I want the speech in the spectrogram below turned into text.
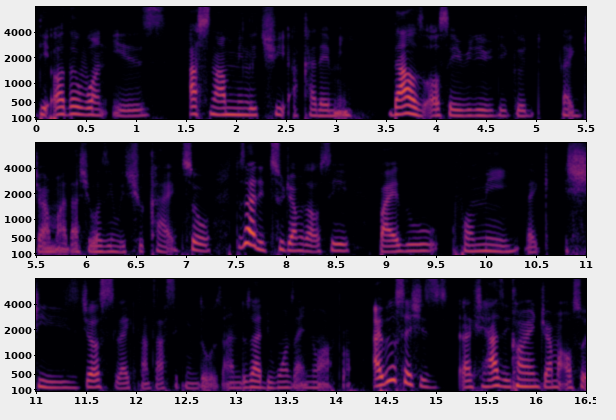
the other one is Arsenal Military Academy. That was also a really, really good like drama that she was in with Xu Kai. So those are the two dramas I would say Bailu, for me, like she's just like fantastic in those, and those are the ones I know her from. I will say she's like she has a current drama also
